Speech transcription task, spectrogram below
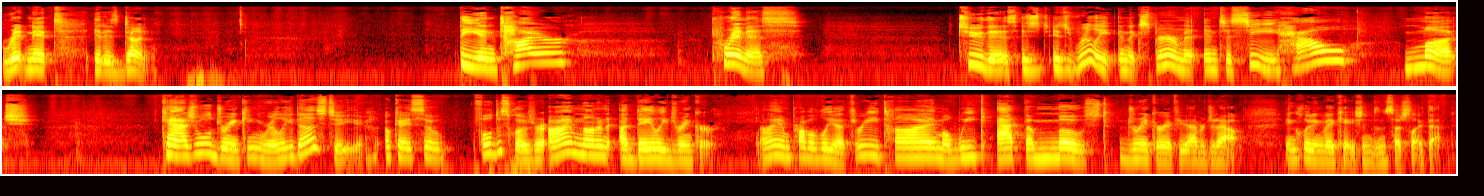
written it. It is done. The entire premise to this is is really an experiment and to see how much casual drinking really does to you. Okay, so full disclosure, I'm not an, a daily drinker. I am probably a three time a week at the most drinker if you average it out, including vacations and such like that.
